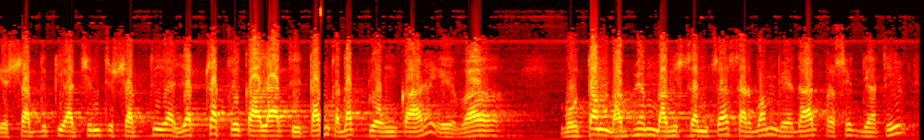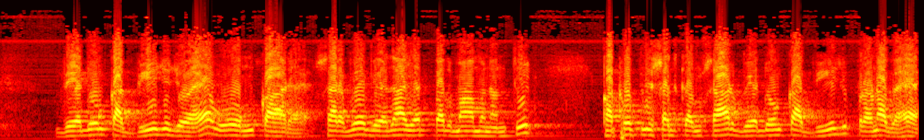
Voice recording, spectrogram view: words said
ये शब्द की अचिंत शक्ति है यत्र कालातीतम तदप्योंकार एवं। भूतम भव्यम भविष्य सर्वम वेदात प्रसिद्ध वेदों का बीज जो है, वो ओंकार है। सर्वे वेदा यद पद मामनंती कठोपनिषद के अनुसार वेदों का बीज प्रणव है।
